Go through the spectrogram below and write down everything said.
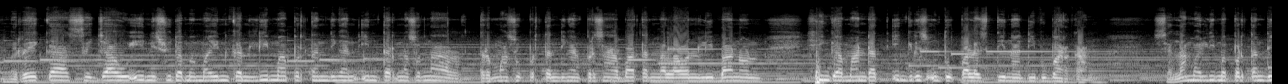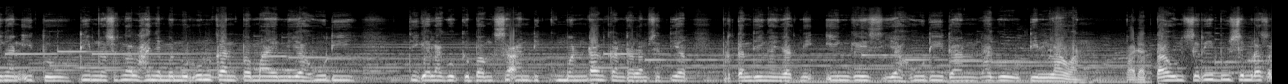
Mereka sejauh ini sudah memainkan lima pertandingan internasional, termasuk pertandingan persahabatan melawan Libanon hingga mandat Inggris untuk Palestina dibubarkan. Selama lima pertandingan itu, tim nasional hanya menurunkan pemain Yahudi. Tiga lagu kebangsaan dikumandangkan dalam setiap pertandingan yakni Inggris, Yahudi, dan lagu tim lawan. Pada tahun 1948,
